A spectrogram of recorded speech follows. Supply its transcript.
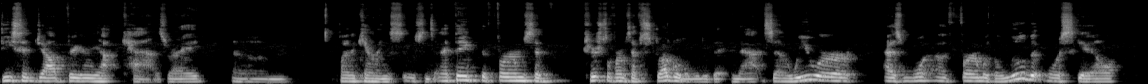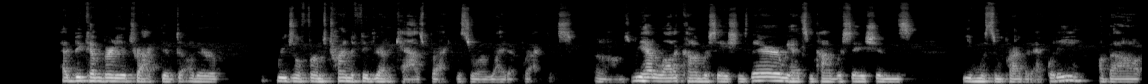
decent job figuring out CAS, right? Um, client accounting solutions." And I think the firms have traditional firms have struggled a little bit in that. So we were, as one, a firm with a little bit more scale, had become pretty attractive to other regional firms trying to figure out a CAS practice or a write-up practice. Um, so we had a lot of conversations there. We had some conversations even with some private equity about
